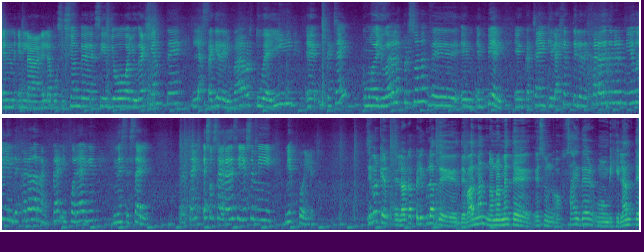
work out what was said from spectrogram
en, en la, en la posición de decir yo ayudé a gente, la saqué del barro, estuve ahí, eh, ¿cachai? Como de ayudar a las personas de, en, en piel, en, ¿cachai? En que la gente le dejara de tener miedo y él dejara de arrancar y fuera alguien necesario. ¿Cachai? Eso se agradece y ese es mi, mi spoiler. Sí, porque en las otras películas de, de Batman normalmente es un outsider, un vigilante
